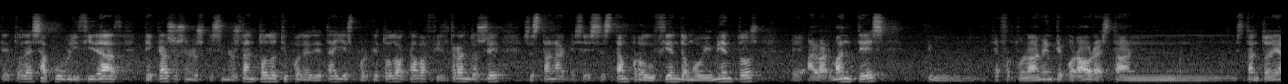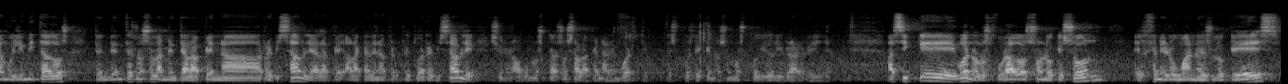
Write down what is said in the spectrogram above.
de toda esa publicidad de casos en los que se nos dan todo tipo de detalles porque todo acaba filtrándose, se están, se, están produciendo movimientos eh, alarmantes mm, que afortunadamente por ahora están, están todavía muy limitados, tendentes no solamente a la pena revisable, a la cadena perpetua revisable, sino en algunos casos a la pena de muerte, después de que nos hemos podido librar de ella. Así que, bueno, los jurados son lo que son, el género humano es lo que es,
